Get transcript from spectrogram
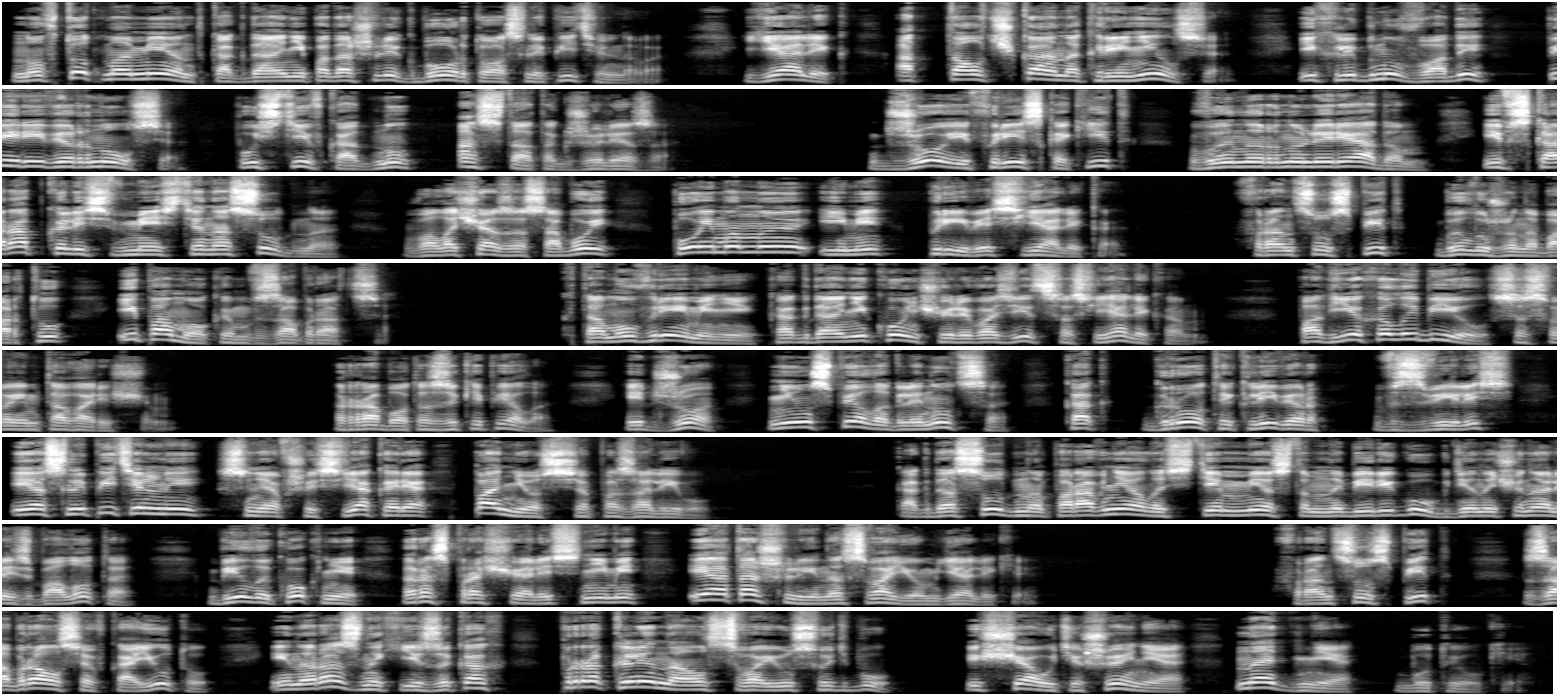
Но в тот момент, когда они подошли к борту ослепительного, ялик от толчка накренился и, хлебнув воды, перевернулся, пустив ко дну остаток железа. Джо и Фриско Кит вынырнули рядом и вскарабкались вместе на судно, волоча за собой пойманную ими привязь ялика. Француз Пит был уже на борту и помог им взобраться. К тому времени, когда они кончили возиться с яликом, подъехал и Билл со своим товарищем. Работа закипела, и Джо не успел оглянуться, как Грот и Кливер взвились, и ослепительный, снявшись якоря, понесся по заливу. Когда судно поравнялось с тем местом на берегу, где начинались болота, Билл и Кокни распрощались с ними и отошли на своем ялике. Француз Пит забрался в каюту и на разных языках проклинал свою судьбу, ища утешения на дне бутылки.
